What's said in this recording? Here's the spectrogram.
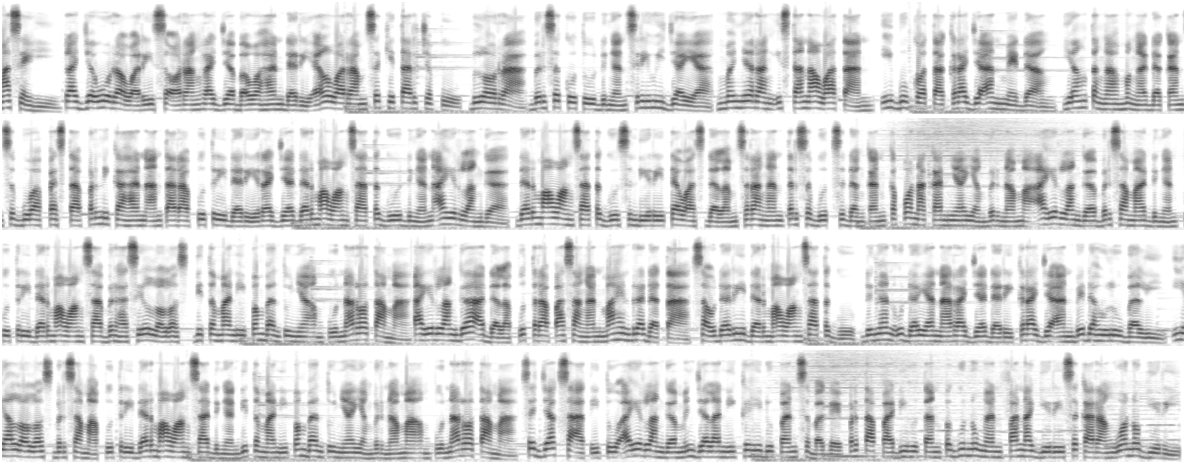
Masehi. Raja Wurawari seorang raja bawahan dari Elwaram sekitar Cepu, Blora, bersekutu dengan Sriwijaya, menyerang Istana Watan, ibu kota Kerajaan Medang, yang tengah mengadakan sebuah pesta pernikahan antara putri dari Raja Dharma Wangsa Teguh dengan Air Langga. Dharma Wangsa Teguh sendiri tewas dalam serangan tersebut sedangkan keponakannya yang bernama Air Langga Angga bersama dengan Putri Dharma Wangsa berhasil lolos ditemani pembantunya Empu Narotama. Air Langga adalah putra pasangan Mahendra Datta, saudari Dharma Wangsa Teguh, dengan Udayana Raja dari Kerajaan Bedahulu Bali. Ia lolos bersama Putri Dharma Wangsa dengan ditemani pembantunya yang bernama Empu Narotama. Sejak saat itu Air Langga menjalani kehidupan sebagai pertapa di hutan pegunungan Vanagiri sekarang Wonogiri,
